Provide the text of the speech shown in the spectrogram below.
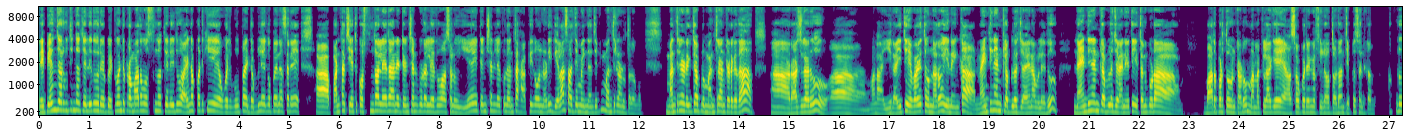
రేపు ఏం జరుగుతుందో తెలియదు రేపు ఎటువంటి ప్రమాదం వస్తుందో తెలియదు అయినప్పటికీ ఒక రూపాయి డబ్బు లేకపోయినా సరే ఆ పంట చేతికి వస్తుందా లేదా అనే టెన్షన్ కూడా లేదు. అసలు ఏ టెన్షన్ లేకుండా ఎంత హ్యాపీగా ఉన్నాడు. ఇది ఎలా సాధ్యమైంది అని చెప్పి మంత్రిని అడుగుతాడు మంత్రిని అడిగితే అప్పుడు మంత్రి అంటాడు కదా ఆ రాజుగారు ఆ మన ఈ రైతు ఎవరైతే ఉన్నారో ఈయన ఇంకా నైన్టీ నైన్ క్లబ్లో జాయిన్ అవ్వలేదు. నైన్టీ నైన్ క్లబ్లో జాయిన్ అయితే ఇతను కూడా బాధపడుతూ ఉంటాడు. మనకులాగే అసౌకర్యంగా ఫీల్ అవుతాడు అని చెప్పేసి అంటాడు. అప్పుడు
